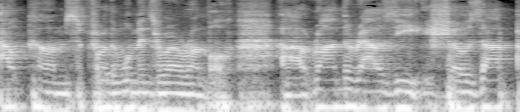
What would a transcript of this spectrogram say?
outcomes for the Women's Royal Rumble. Uh, Ronda Rousey shows up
